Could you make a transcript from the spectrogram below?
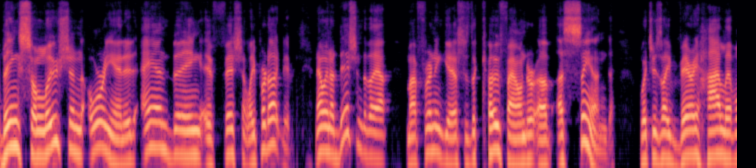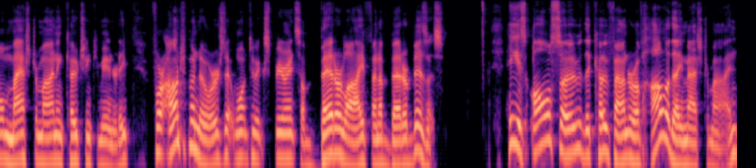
being solution oriented, and being efficiently productive. Now, in addition to that, my friend and guest is the co founder of Ascend, which is a very high level mastermind and coaching community for entrepreneurs that want to experience a better life and a better business. He is also the co founder of Holiday Mastermind,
